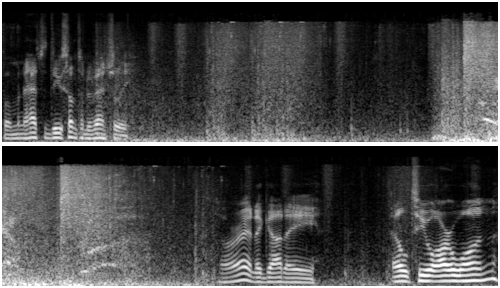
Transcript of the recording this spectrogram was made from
But I'm gonna have to do something eventually. Alright, I got a L2R1.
